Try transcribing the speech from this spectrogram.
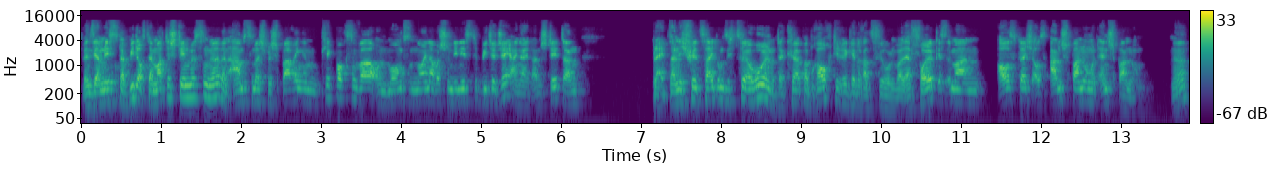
wenn sie am nächsten Tag wieder auf der Matte stehen müssen, ne, wenn abends zum Beispiel Sparring im Kickboxen war und morgens um neun aber schon die nächste BJJ-Einheit ansteht, dann bleibt da nicht viel Zeit, um sich zu erholen. Und der Körper braucht die Regeneration, weil Erfolg ist immer ein Ausgleich aus Anspannung und Entspannung. Ne?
